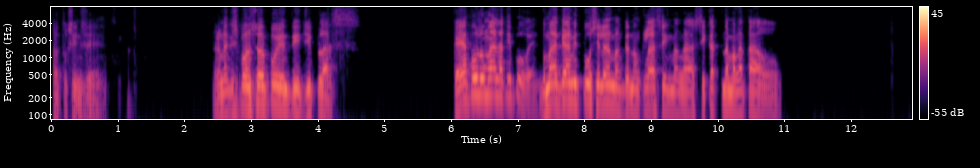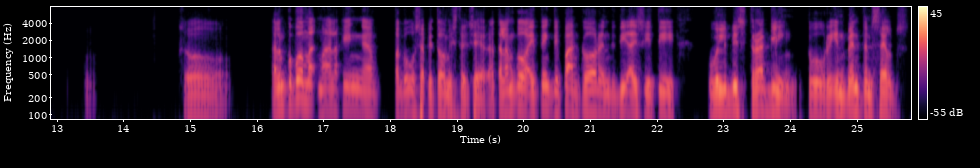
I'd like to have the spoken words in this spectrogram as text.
patuksin siya. Ang nag-sponsor po yung DG Plus. Kaya po lumalaki po eh. Gumagamit po sila ng mga ganong klaseng mga sikat na mga tao. So, alam ko po ma- malaking ah, pag-uusap ito, Mr. Chair. At alam ko, I think the PAGCOR and the DICT will be struggling to reinvent themselves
